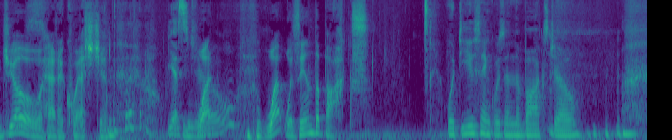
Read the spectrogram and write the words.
Joe had a question. Yes, Joe. What what was in the box? What do you think was in the box, Joe?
